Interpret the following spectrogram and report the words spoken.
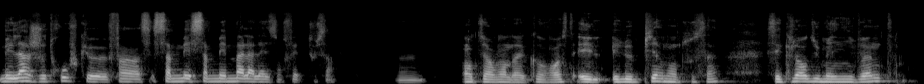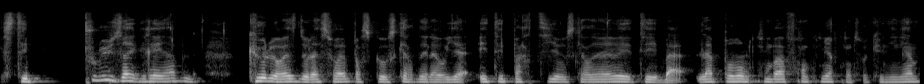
Mais là, je trouve que, enfin, ça me met, ça me met mal à l'aise en fait tout ça. Mmh. Entièrement d'accord, Rost. Et, et, le pire dans tout ça, c'est que lors du main event, c'était plus agréable que le reste de la soirée parce qu'Oscar De La Hoya était parti. Oscar De La Hoya était bah, là pendant le combat Frank Mir contre Cunningham.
